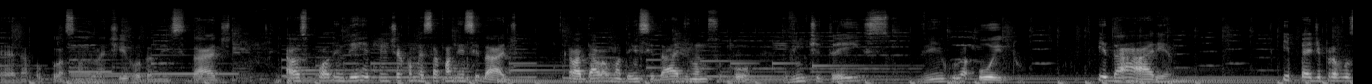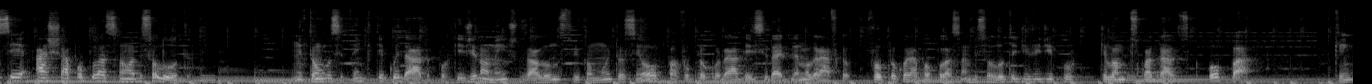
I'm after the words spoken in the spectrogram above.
é, da população relativa ou da densidade, elas podem de repente já começar com a densidade ela dá uma densidade, vamos supor, 23,8 e dá a área e pede para você achar a população absoluta. Então você tem que ter cuidado, porque geralmente os alunos ficam muito assim: opa, vou procurar a densidade demográfica, vou procurar a população absoluta e dividir por quilômetros quadrados. Opa, quem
